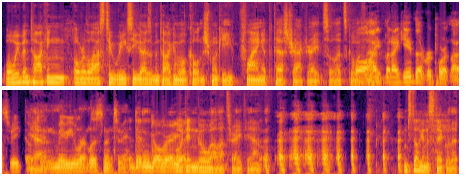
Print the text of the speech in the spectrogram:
Well, we've been talking over the last two weeks. You guys have been talking about Colton Schmucky flying at the test track, right? So let's go Well, with I that. but I gave that report last week. Though, Yeah. Ken. Maybe you weren't listening to me. It didn't go very well. oh, it didn't go well. That's right. Yeah. I'm still gonna stick with it.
